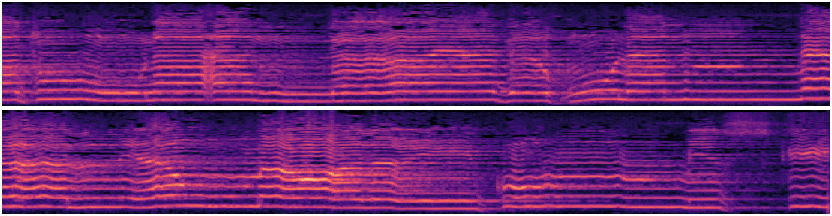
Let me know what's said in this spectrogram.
يتخافتون ألا ليدخلنها اليوم عليكم مسكين.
